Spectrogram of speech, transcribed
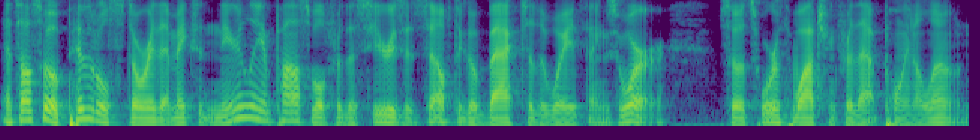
It's also a pivotal story that makes it nearly impossible for the series itself to go back to the way things were, so it's worth watching for that point alone.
